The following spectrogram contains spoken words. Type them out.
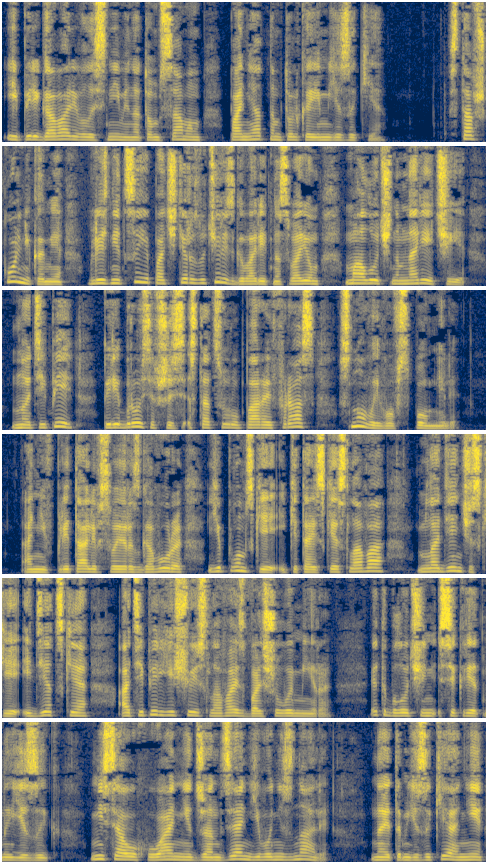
и переговаривала с ними на том самом понятном только им языке. Став школьниками, близнецы почти разучились говорить на своем молочном наречии, но теперь, перебросившись с Тацуру парой фраз, снова его вспомнили – они вплетали в свои разговоры японские и китайские слова, младенческие и детские, а теперь еще и слова из большого мира. Это был очень секретный язык. Ни Сяо Хуань, ни Джан Цзянь его не знали. На этом языке они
